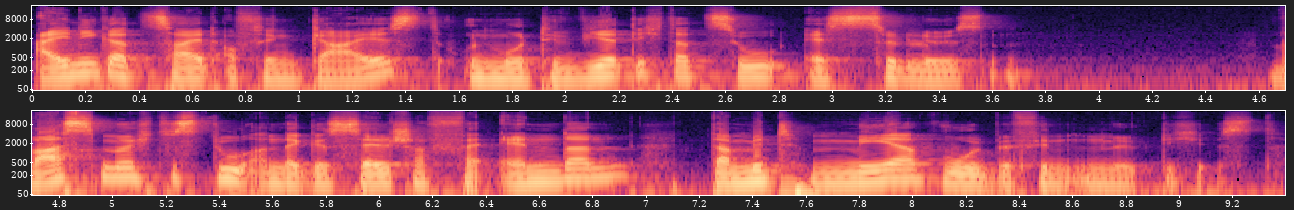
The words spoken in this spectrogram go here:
einiger Zeit auf den Geist und motiviert dich dazu, es zu lösen? Was möchtest du an der Gesellschaft verändern, damit mehr Wohlbefinden möglich ist?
